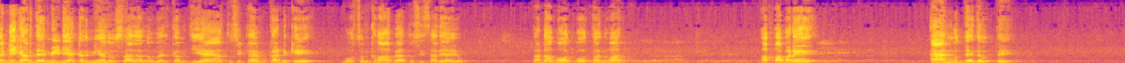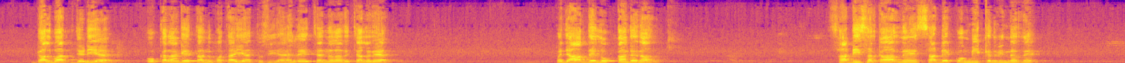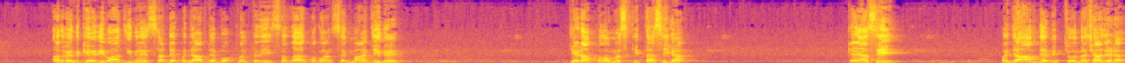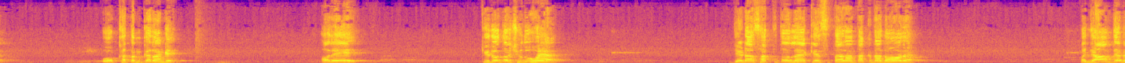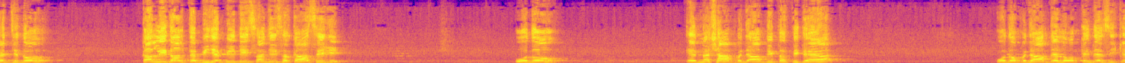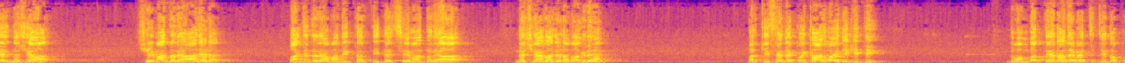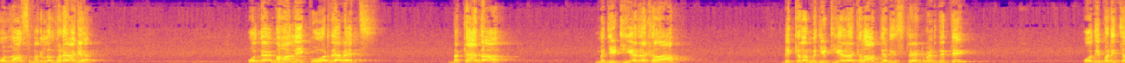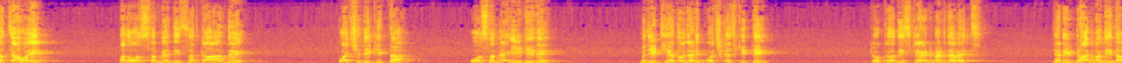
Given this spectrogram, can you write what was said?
ਚੰਡੀਗੜ੍ਹ ਦੇ ਮੀਡੀਆ ਕਰਮੀਆਂ ਨੂੰ ਸਾਰਿਆਂ ਨੂੰ ਵੈਲਕਮ ਜੀ ਆਇਆਂ। ਤੁਸੀਂ ਟਾਈਮ ਕੱਢ ਕੇ ਮੌਸਮ ਖਰਾਬ ਆ ਤੁਸੀਂ ਸਾਰੇ ਆਇਓ। ਤੁਹਾਡਾ ਬਹੁਤ ਬਹੁਤ ਧੰਨਵਾਦ। ਆਪਾਂ ਬੜੇ ਅਹਿਮ ਮੁੱਦੇ ਦੇ ਉੱਤੇ ਗੱਲਬਾਤ ਜਿਹੜੀ ਹੈ, ਉਹ ਕਰਾਂਗੇ। ਤੁਹਾਨੂੰ ਪਤਾ ਹੀ ਹੈ, ਤੁਸੀਂ ਅਹਲੇ ਚੈਨਲਾਂ ਤੇ ਚੱਲ ਰਿਹਾ। ਪੰਜਾਬ ਦੇ ਲੋਕਾਂ ਦੇ ਨਾਲ ਸਾਡੀ ਸਰਕਾਰ ਨੇ, ਸਾਡੇ ਕੌਮੀ ਕਨਵੀਨਰ ਨੇ ਅਰਵਿੰਦ ਕੇਜਰੀਵਾਲ ਜੀ ਨੇ, ਸਾਡੇ ਪੰਜਾਬ ਦੇ ਮੁੱਖ ਮੰਤਰੀ ਸਰਦਾਰ ਭਗਵੰਤ ਸਿੰਘ ਮਾਨ ਜੀ ਨੇ ਜਿਹੜਾ ਪ੍ਰੋਮਿਸ ਕੀਤਾ ਸੀਗਾ ਕਿ ਅਸੀਂ ਪੰਜਾਬ ਦੇ ਵਿੱਚੋਂ ਨਸ਼ਾ ਜਿਹੜਾ, ਉਹ ਖਤਮ ਕਰਾਂਗੇ। ਔਰ ਇਹ ਕਿਦੋਂ ਤੋਂ ਸ਼ੁਰੂ ਹੋਇਆ? ਜਿਹੜਾ 7 ਤੋਂ ਲੈ ਕੇ 17 ਤੱਕ ਦਾ ਦੌਰ ਹੈ ਪੰਜਾਬ ਦੇ ਵਿੱਚ ਜਦੋਂ ਕਾਲੀ ਦਲ ਤੇ ਬੀਜੇਪੀ ਦੀ ਸਾਂਝੀ ਸਰਕਾਰ ਸੀਗੀ, ਉਦੋਂ ਇਹ ਨਸ਼ਾ ਪੰਜਾਬ ਦੀ ਧਰਤੀ ਤੇ ਆਇਆ। ਉਦੋਂ ਪੰਜਾਬ ਦੇ ਲੋਕ ਕਹਿੰਦੇ ਸੀ ਕਿ ਨਸ਼ਾ ਛੇਵਾਂ ਦਰਿਆ ਜਿਹੜਾ, ਪੰਜ ਦਰਿਆਵਾਂ ਦੀ ਧਰਤੀ ਤੇ ਛੇਵਾਂ ਦਰਿਆ ਨਸ਼ਿਆਂ ਦਾ ਜਿਹੜਾ ਵਗ ਰਿਹਾ। ਪਰ ਕਿਸੇ ਨੇ ਕੋਈ ਕਾਰਵਾਈ ਨਹੀਂ ਕੀਤੀ। ਨਵੰਬਰ 13 ਦੇ ਵਿੱਚ ਜਦੋਂ ਭੋਲਾ ਸਮਗਲਰ ਫੜਿਆ ਗਿਆ, ਉਹਨੇ ਮਹਾਲੀ ਕੋਰਟ ਦੇ ਵਿੱਚ ਬਕਾਇਦਾ ਮਜੀਠੀਆ ਦੇ ਖਿਲਾਫ, ਵਿਕਰਮ ਮਜੀਠੀਆ ਦੇ ਖਿਲਾਫ ਜਿਹੜੀ ਸਟੇਟਮੈਂਟ ਦਿੱਤੀ, ਉਹਦੀ ਬੜੀ ਚਰਚਾ ਹੋਈ, ਪਰ ਉਸ ਸਮੇਂ ਦੀ ਸਰਕਾਰ ਨੇ ਕੁਝ ਨਹੀਂ ਕੀਤਾ। ਉਸ ਸਮੇਂ ਈਡੀ ਨੇ ਮਜੀਠੀਆ ਤੋਂ ਜਿਹੜੀ ਪੁੱਛਗਿੱਛ ਕੀਤੀ, ਕਿਉਂਕਿ ਉਹਦੀ ਸਟੇਟਮੈਂਟ ਦੇ ਵਿੱਚ ਜਿਹੜੀ ਡਰੱਗ ਬੰਦੀ ਦਾ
